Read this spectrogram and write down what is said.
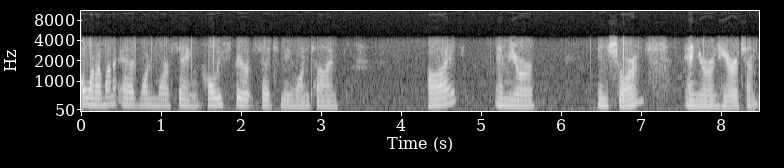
Oh, and I want to add one more thing. Holy Spirit said to me one time, I am your insurance and your inheritance.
